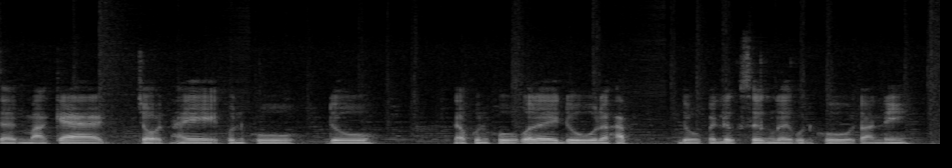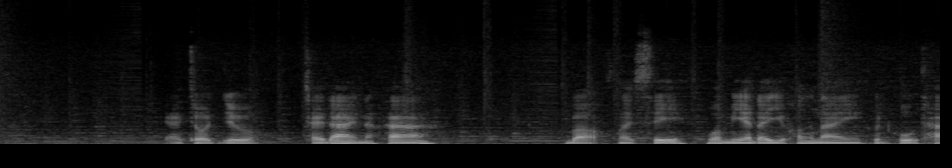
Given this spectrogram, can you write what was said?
เดินมาแก้โจทย์ให้คุณครูดู แล้วคุณครูก็เลยดูแล้วครับ ดูเป็นลึกซึ้งเลยคุณครูตอนนี้แกโจทย์อยู่ใช้ได้นะคะ บอกหน่อยสิว่ามีอะไรอยู่ข้างในคุณครูถ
